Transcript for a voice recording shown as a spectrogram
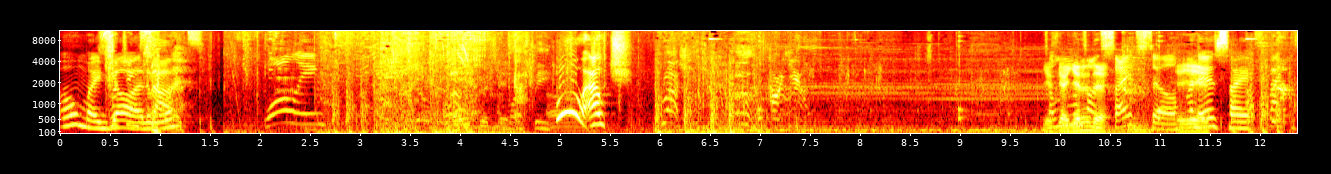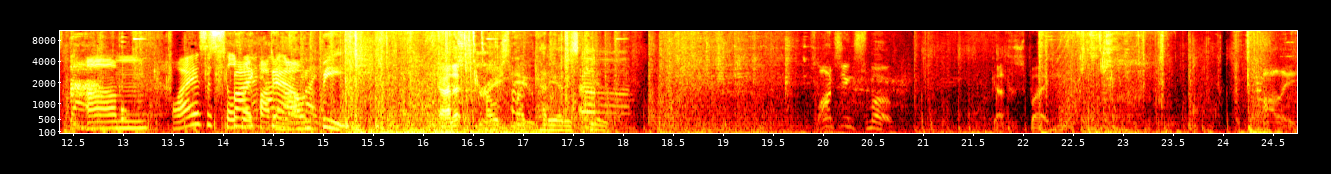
Oh my god. Switching what? sides. Walling. Oh, Woo! Ouch! You guys get in Someone's there. on side still. Yeah, What yeah. is sight? Um, why is this killjoy Spike popping down out? B. Got it. My carrier is killed. Launching smoke. Got the spike. Ollie.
